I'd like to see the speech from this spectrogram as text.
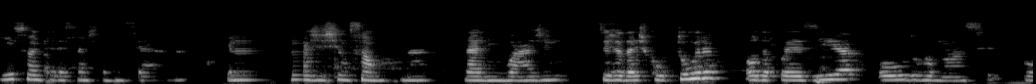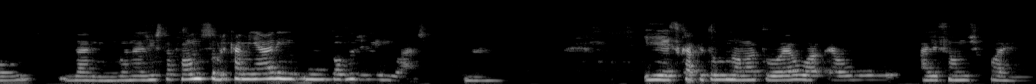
isso é interessante denunciar, né? a distinção né? da linguagem, seja da escultura, ou da poesia, ou do romance, ou da língua. Né? A gente está falando sobre caminhar em, em torno de linguagem. Né? E esse capítulo não à toa é, o, é o, a lição dos poemas.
